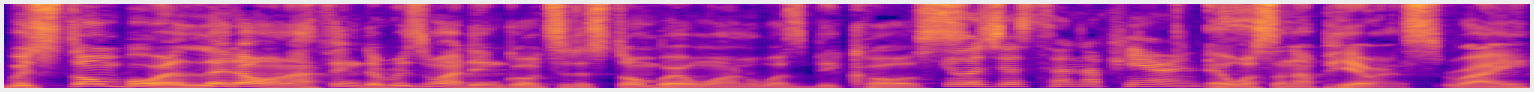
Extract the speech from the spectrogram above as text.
With Stonebwoy later on, I think the reason why I didn't go to the Stonebwoy one was because it was just an appearance. it was an appearance, right?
